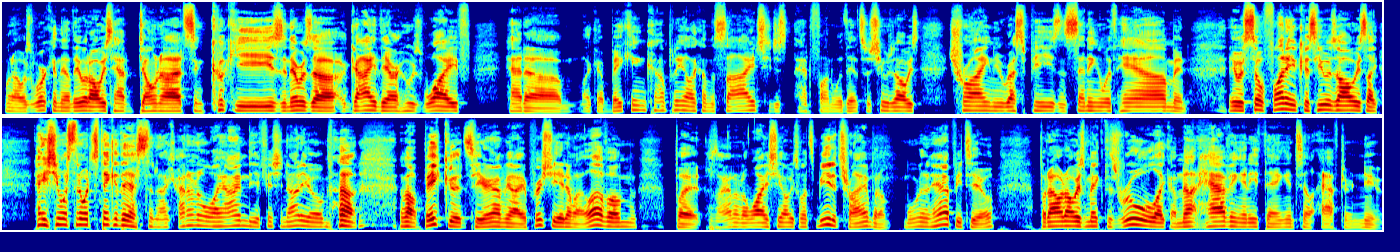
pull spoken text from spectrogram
when I was working there. They would always have donuts and cookies, and there was a, a guy there whose wife had a like a baking company like on the side. She just had fun with it, so she was always trying new recipes and sending it with him. And it was so funny because he was always like, "Hey, she wants to know what you think of this," and like, I don't know why I'm the aficionado about about baked goods here. I mean, I appreciate them, I love them, but I, I don't know why she always wants me to try them, but I'm more than happy to. But I would always make this rule like I'm not having anything until afternoon.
